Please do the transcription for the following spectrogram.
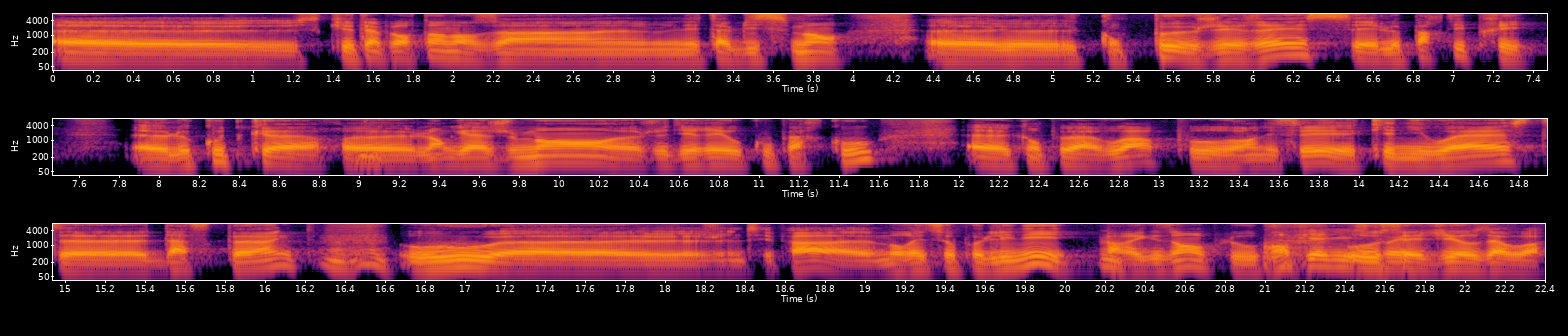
Euh, ce qui est important dans un établissement euh, qu'on peut gérer, c'est le parti pris. Euh, le coup de cœur, euh, l'engagement, euh, je dirais, au coup par coup, qu'on peut avoir pour, en effet, Kenny West, Daft Punk, ou, euh, je ne sais pas, Maurizio Pollini, par exemple, ou, ou oui. Seiji Ozawa.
